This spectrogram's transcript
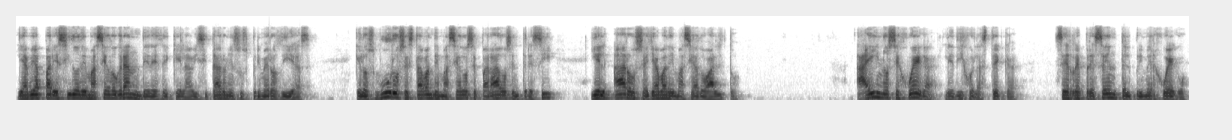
le había parecido demasiado grande desde que la visitaron en sus primeros días, que los muros estaban demasiado separados entre sí y el aro se hallaba demasiado alto. Ahí no se juega, le dijo el azteca, se representa el primer juego.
